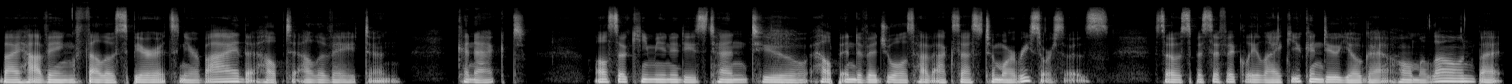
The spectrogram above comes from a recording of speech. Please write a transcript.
by having fellow spirits nearby that help to elevate and connect. Also, communities tend to help individuals have access to more resources. So, specifically, like you can do yoga at home alone, but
